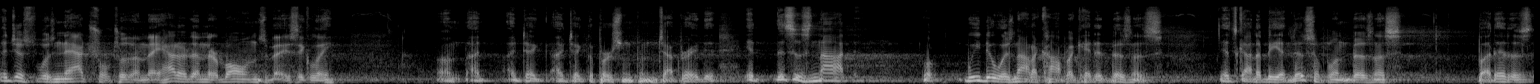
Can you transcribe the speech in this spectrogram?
it just was natural to them. They had it in their bones, basically. Um, I, I take I take the person from chapter eight. It, it, this is not what we do is not a complicated business. It's got to be a disciplined business, but it is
